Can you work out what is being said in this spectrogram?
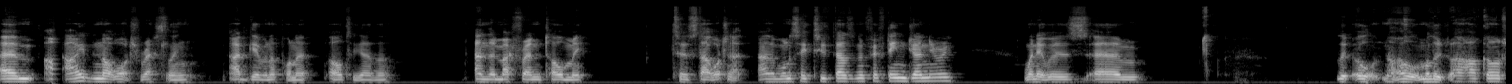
Um, I, I'd not watched wrestling. I'd given up on it altogether. And then my friend told me to start watching it. I want to say 2015 January, when it was um. Oh no! Oh, my oh god!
